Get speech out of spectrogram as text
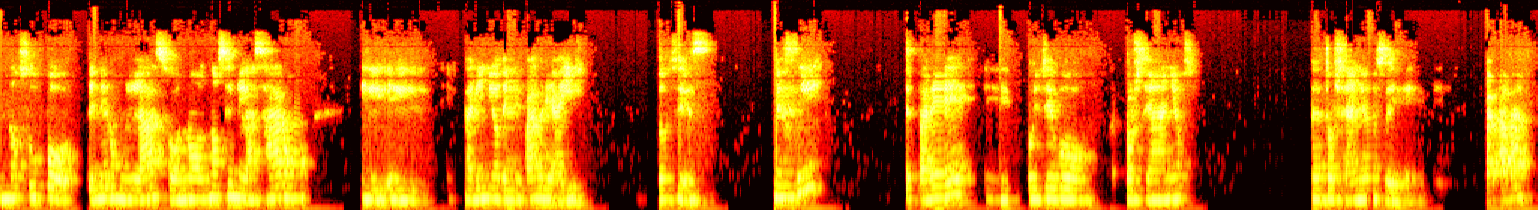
no supo tener un lazo, no, no se enlazaron el, cariño del padre ahí. Entonces, me fui, separé, eh, hoy llevo 14 años, 14 años de, parada,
